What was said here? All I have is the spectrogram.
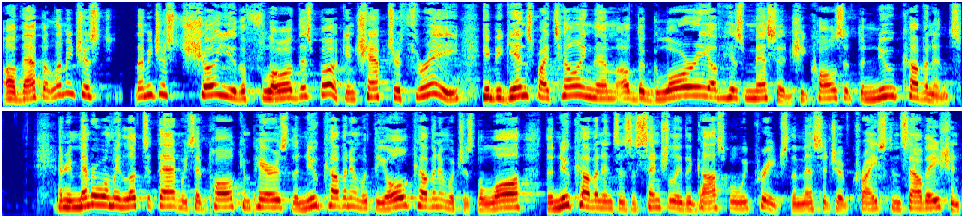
of that, but let me just let me just show you the flow of this book. In chapter 3, he begins by telling them of the glory of his message. He calls it the new covenant. And remember when we looked at that, we said Paul compares the new covenant with the old covenant, which is the law. The new covenant is essentially the gospel we preach, the message of Christ and salvation.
